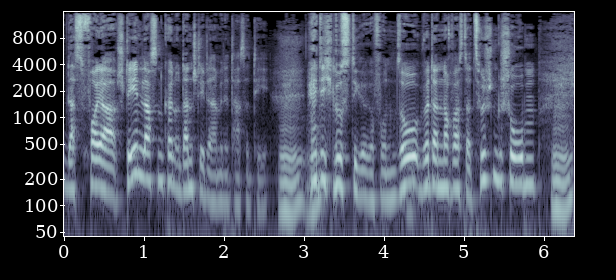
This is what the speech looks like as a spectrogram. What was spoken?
das Feuer stehen lassen können und dann steht er da mit der Tasse Tee. Mhm. Hätte ich lustiger gefunden. So wird dann noch was dazwischen geschoben, mhm.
